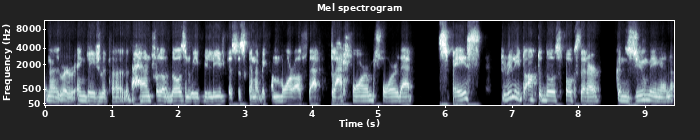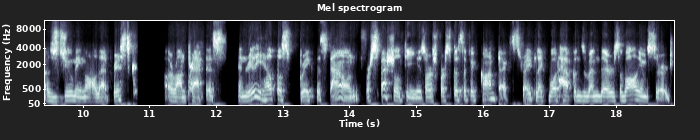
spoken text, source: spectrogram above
You know, we're engaged with a, with a handful of those, and we believe this is going to become more of that platform for that space to really talk to those folks that are consuming and assuming all that risk around practice and really help us break this down for specialties or for specific contexts, right? Like what happens when there's a volume surge?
